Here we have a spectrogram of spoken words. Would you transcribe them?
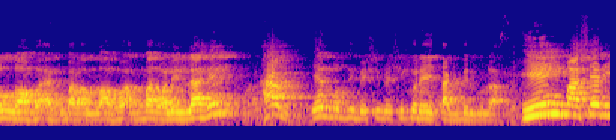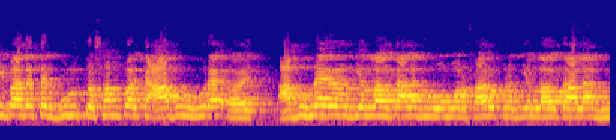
আল্লাহ আকবার আল্লাহ আকবার আলিল্লাহিল হাম এর মধ্যে বেশি বেশি করে এই তাকবীরগুলো আছে। এই মাসের ইবাদতের গুরুত্ব সম্পর্কে আবু হুরাই আবু হুরাই রাদিয়াল্লাহু তাআলা আনহু, ওমর ফারুক রাদিয়াল্লাহু তাআলা আনহু,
